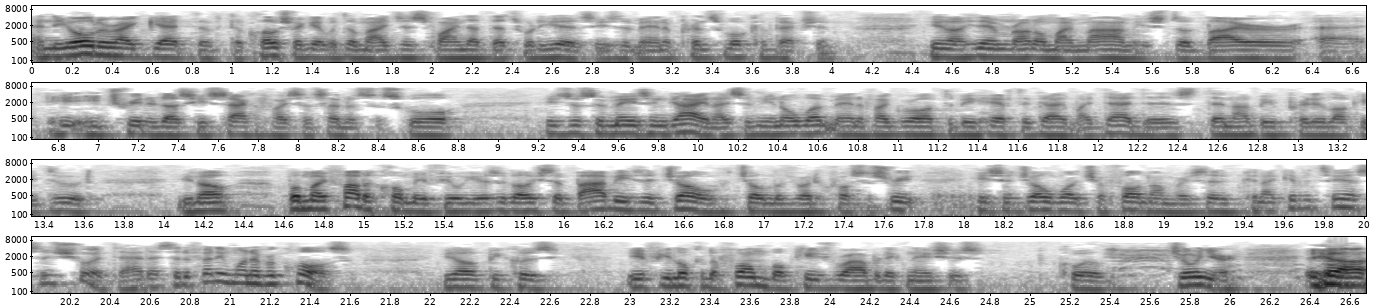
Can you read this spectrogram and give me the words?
And the older I get, the, the closer I get with him, I just find out that's what he is. He's a man of principle and conviction. You know, he didn't run on my mom. He stood by her. Uh, he, he treated us. He sacrificed and sent us to school he's just an amazing guy. And I said, you know what, man, if I grow up to be half the guy my dad is, then I'd be a pretty lucky dude, you know. But my father called me a few years ago. He said, Bobby, he said, Joe, Joe lives right across the street. He said, Joe wants your phone number. He said, can I give it to you? I said, sure, Dad. I said, if anyone ever calls, you know, because if you look at the phone book, he's Robert Ignatius Coyle Jr. You know,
